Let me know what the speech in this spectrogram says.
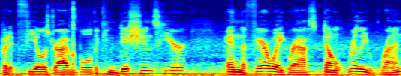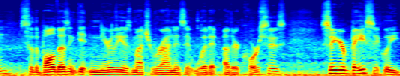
but it feels drivable. The conditions here and the fairway grass don't really run, so the ball doesn't get nearly as much run as it would at other courses. So you're basically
